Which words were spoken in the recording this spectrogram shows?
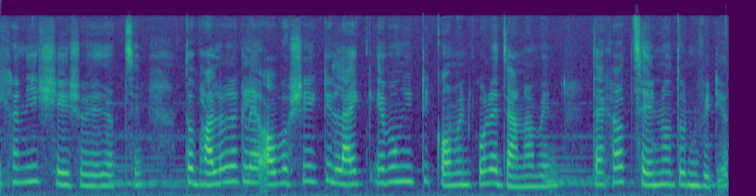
এখানেই শেষ হয়ে যাচ্ছে। তো ভালো লাগলে অবশ্যই একটি লাইক এবং একটি কমেন্ট করে জানাবেন। দেখা হচ্ছে নতুন ভিডিও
